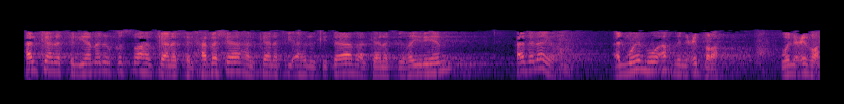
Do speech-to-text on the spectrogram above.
هل كانت في اليمن القصة؟ هل كانت في الحبشة؟ هل كانت في أهل الكتاب؟ هل كانت في غيرهم؟ هذا لا يهم. المهم هو أخذ العبرة والعظة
